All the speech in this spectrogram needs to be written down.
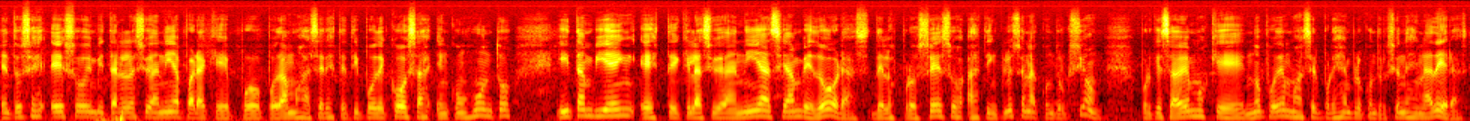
Entonces eso invitar a la ciudadanía para que podamos hacer este tipo de cosas en conjunto y también este, que la ciudadanía sean vedoras de los procesos, hasta incluso en la construcción, porque sabemos que no podemos hacer, por ejemplo, construcciones en laderas.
